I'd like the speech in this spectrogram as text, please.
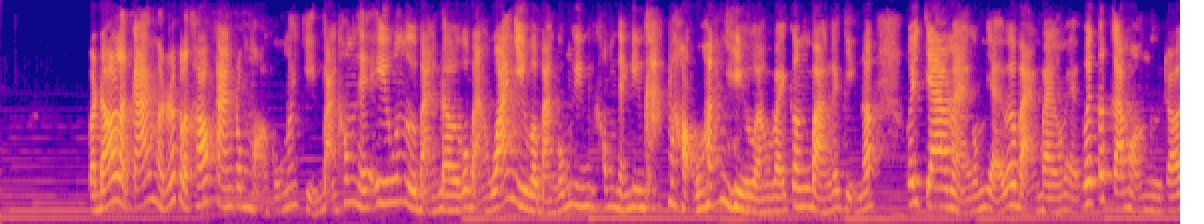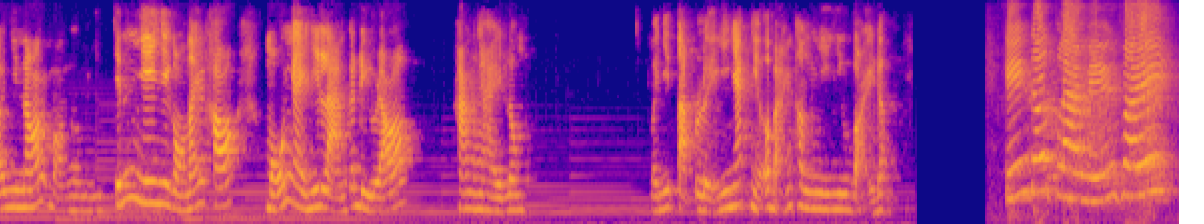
và đó là cái mà rất là khó khăn trong mọi cuộc nói chuyện. Bạn không thể yêu cái người bạn đời của bạn quá nhiều và bạn cũng nghiêm, không thể nghiêm khắc với họ quá nhiều. Bạn phải cân bằng cái chuyện đó với cha mẹ cũng vậy, với bạn bè cũng vậy, với tất cả mọi người. Trời ơi, như nói mọi người mình chính nhi như còn thấy khó. Mỗi ngày như làm cái điều đó hàng ngày luôn. Và như tập luyện như nhắc nhở bản thân như như vậy đó. Kiến thức là miễn phí.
